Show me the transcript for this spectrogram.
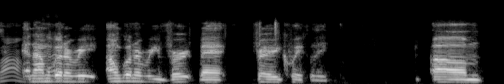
Wow. and I'm okay. gonna re I'm gonna revert back very quickly. Um,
